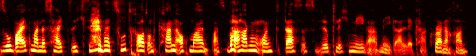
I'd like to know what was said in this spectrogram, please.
soweit man es halt sich selber zutraut und kann auch mal was wagen. Und das ist wirklich mega, mega lecker. Cranachan.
